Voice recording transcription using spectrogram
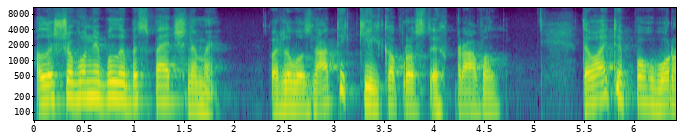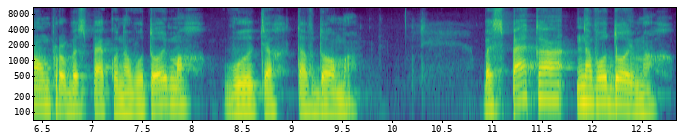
Але щоб вони були безпечними, важливо знати кілька простих правил. Давайте поговоримо про безпеку на водоймах, вулицях та вдома. Безпека на водоймах.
